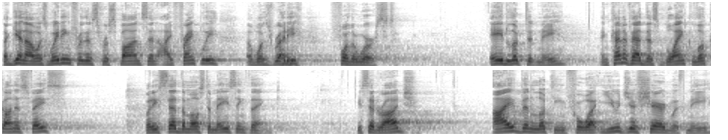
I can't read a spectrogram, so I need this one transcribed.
Again, I was waiting for this response, and I frankly Uh, was ready for the worst. Aid looked at me and kind of had this blank look on his face, but he said the most amazing thing. He said, Rog, I've been looking for what you just shared with me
